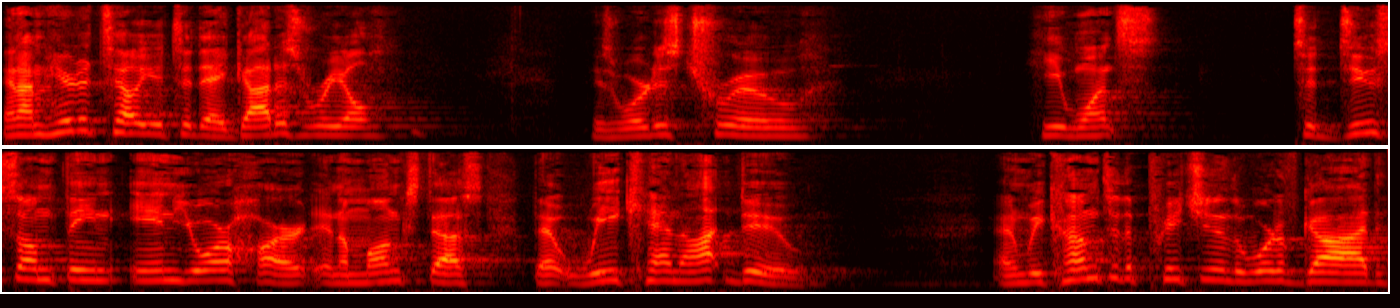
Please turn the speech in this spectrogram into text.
And I'm here to tell you today God is real, His word is true. He wants to do something in your heart and amongst us that we cannot do. And we come to the preaching of the word of God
